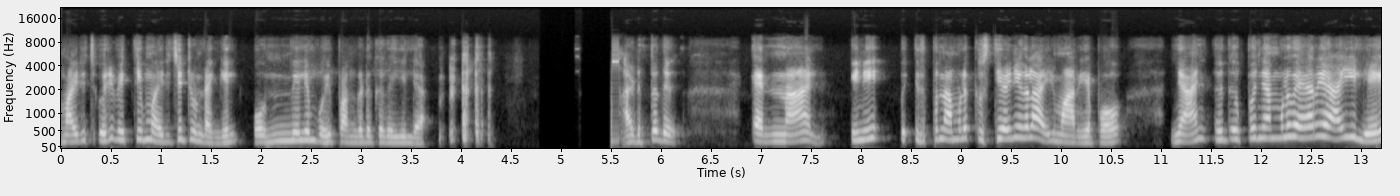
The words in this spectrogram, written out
മരിച്ച് ഒരു വ്യക്തി മരിച്ചിട്ടുണ്ടെങ്കിൽ ഒന്നിലും പോയി പങ്കെടുക്കുകയില്ല. അടുത്തത് എന്നാൽ ഇനി ഇപ്പൊ നമ്മൾ ക്രിസ്ത്യാനികളായി മാറിയപ്പോ ഞാൻ ഇതിപ്പോ നമ്മൾ വേറെ ആയില്ലേ?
